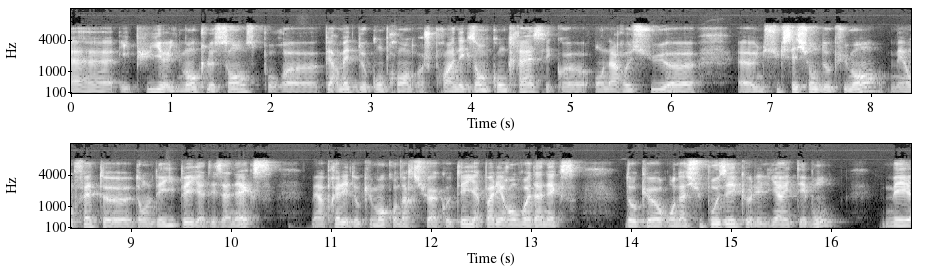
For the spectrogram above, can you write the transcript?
Euh, et puis, euh, il manque le sens pour euh, permettre de comprendre. Je prends un exemple concret, c'est qu'on a reçu une succession de documents, mais en fait, dans le DIP, il y a des annexes, mais après, les documents qu'on a reçus à côté, il n'y a pas les renvois d'annexes. Donc, on a supposé que les liens étaient bons, mais,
